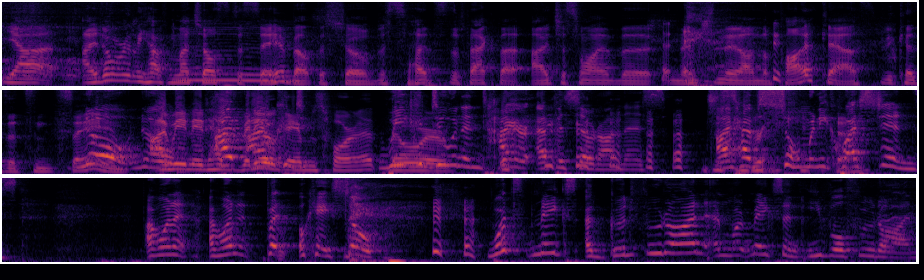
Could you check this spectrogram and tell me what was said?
Yeah, I don't really have much else to Mm. say about the show besides the fact that I just wanted to mention it on the podcast because it's insane. No, no. I mean, it has I- I video could- games for it. We There could were- do an entire episode on this. I have so many down. questions. I want to. I want to. But okay, so what makes a good Foodon, and what makes an evil Foodon?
